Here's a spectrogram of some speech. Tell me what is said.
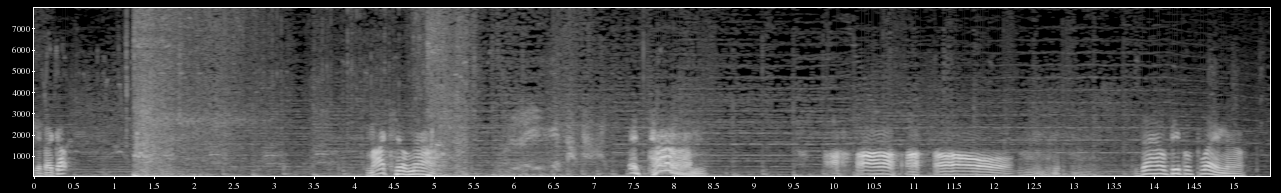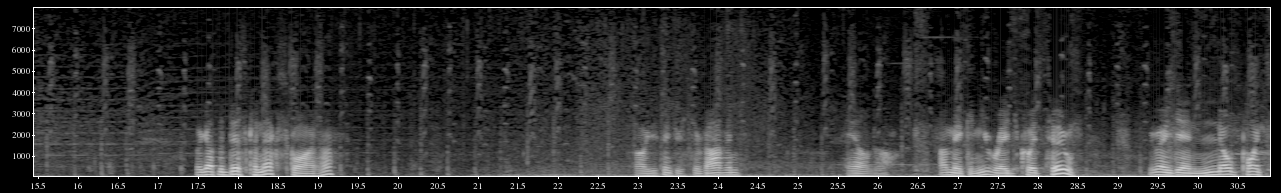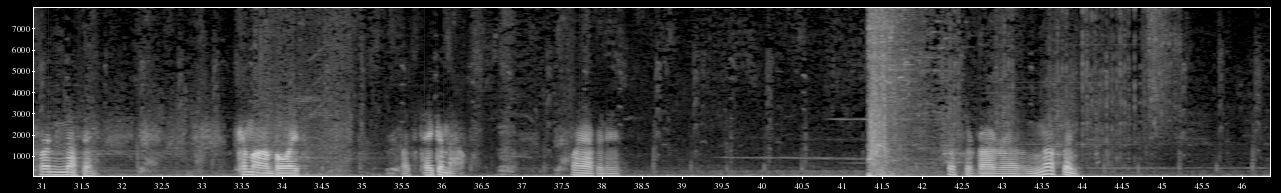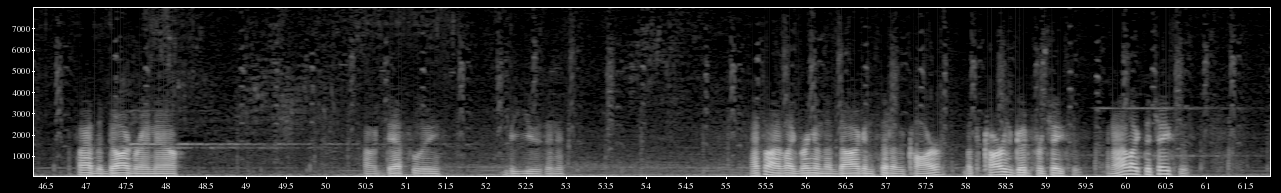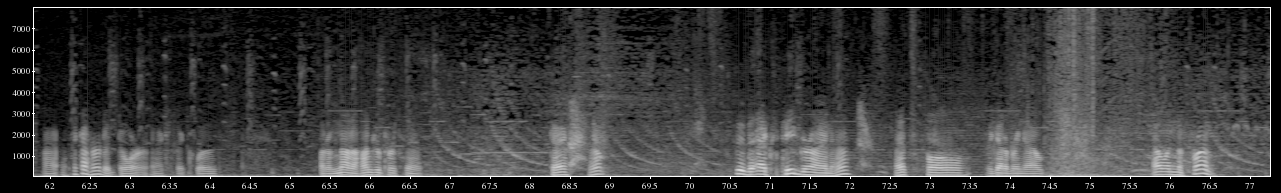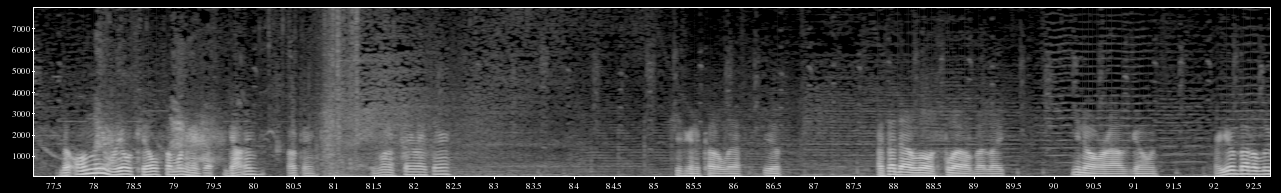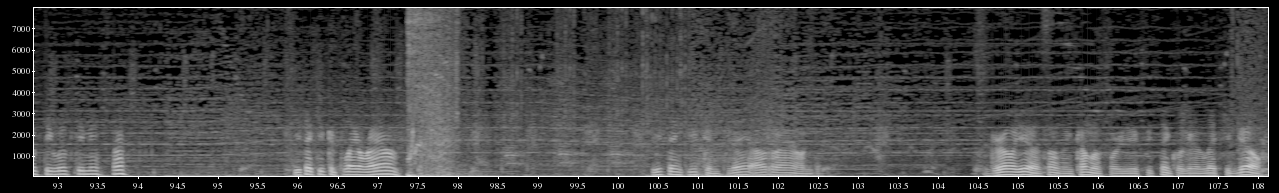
Get back up. My kill now. It's time! Oh, oh, oh, oh. Is that how people play now? We got the disconnect squad, huh? Oh, you think you're surviving? Hell no. I'm making you rage quit too. You ain't getting no points for nothing. Come on, boys. Let's take him out. What happened here? This survivor has nothing. If I had the dog right now, I would definitely be using it. That's why I like bringing the dog instead of the car. But the car is good for chases. And I like the chases. I, I think I heard a door actually close. But I'm not 100%. Okay, well. Do the XP grind, huh? That's full. We gotta bring out. Oh, in the front. The only real kill someone has gotten. Okay. You wanna stay right there? She's gonna cut a left. Yep. I said that a little slow, but like, you know where I was going. Are you about to loop-de-loop-de me, huh? You think you can play around? You think you can play around? Girl, you have something coming for you if you think we're gonna let you go.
